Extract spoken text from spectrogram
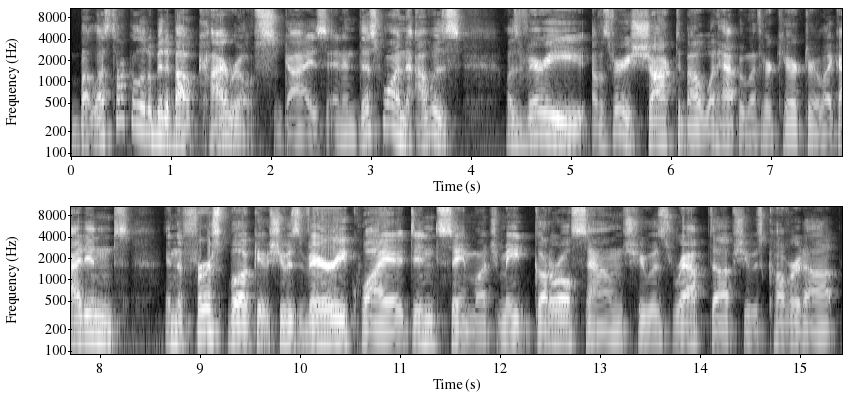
but let's talk a little bit about Kairos, guys. And in this one, I was I was very I was very shocked about what happened with her character. Like I didn't in the first book, it, she was very quiet, didn't say much, made guttural sounds. She was wrapped up, she was covered up,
